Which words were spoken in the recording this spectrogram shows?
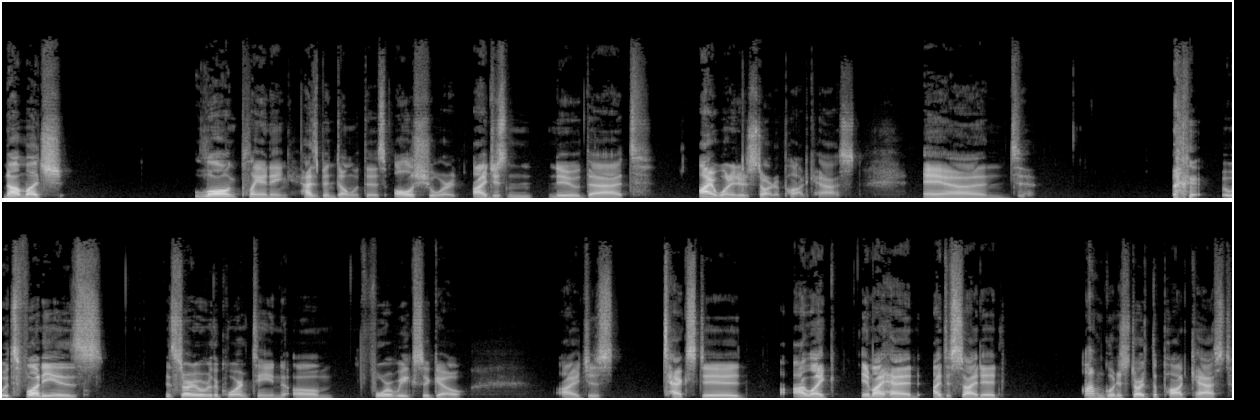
Not much long planning has been done with this, all short. I just kn- knew that I wanted to start a podcast. And what's funny is it started over the quarantine. Um, four weeks ago, I just texted. I like in my head, I decided I'm going to start the podcast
